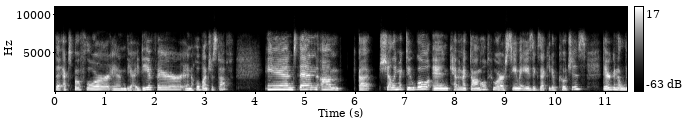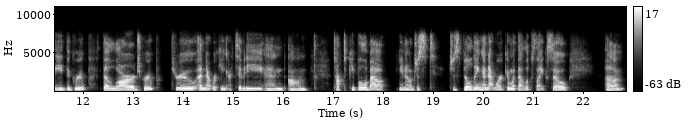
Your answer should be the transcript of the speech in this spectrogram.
the expo floor and the idea fair and a whole bunch of stuff. And then um, uh, Shelly McDougall and Kevin McDonald, who are CMA's executive coaches, they're going to lead the group, the large group, through a networking activity and um, talk to people about, you know, just just building a network and what that looks like. So um,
